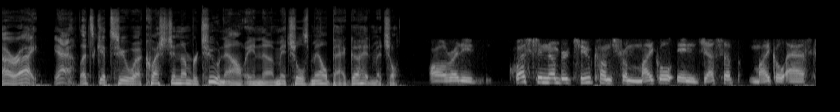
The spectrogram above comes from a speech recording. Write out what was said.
All right. Yeah. Let's get to uh, question number two now in uh, Mitchell's mailbag. Go ahead, Mitchell. Already. Question number two comes from Michael in Jessup. Michael asks,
